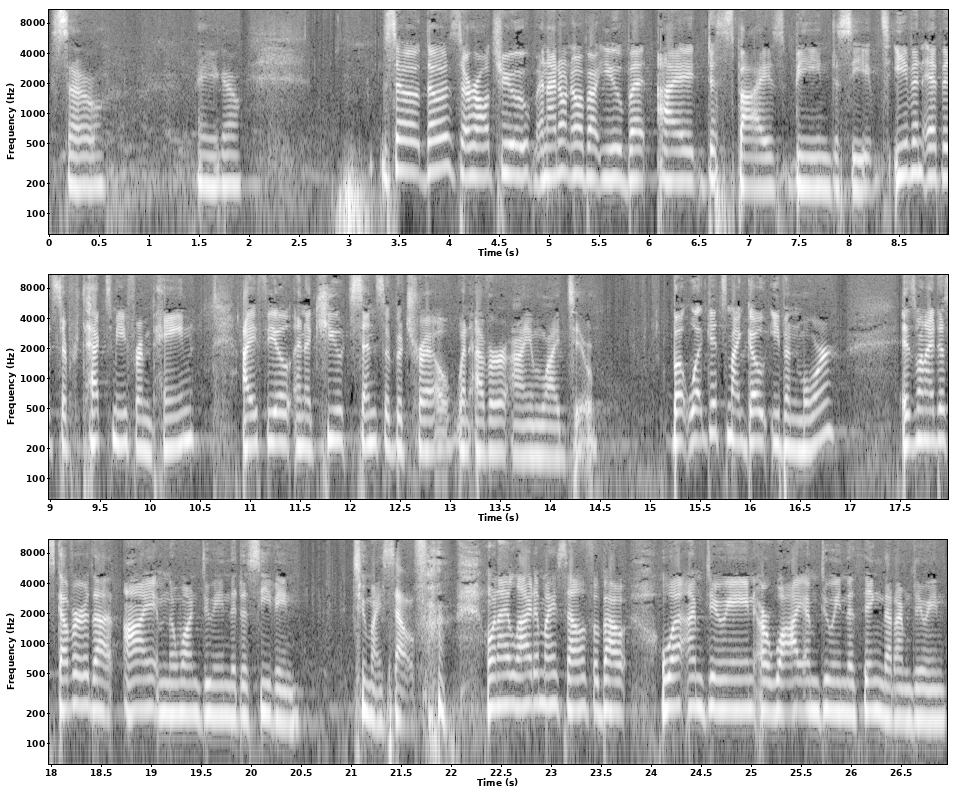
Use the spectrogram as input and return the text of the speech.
So there you go. So those are all true, and I don't know about you, but I despise being deceived. Even if it's to protect me from pain, I feel an acute sense of betrayal whenever I am lied to. But what gets my goat even more is when I discover that I am the one doing the deceiving to myself. when I lie to myself about what I'm doing or why I'm doing the thing that I'm doing,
